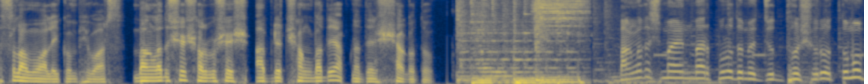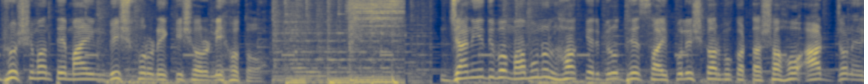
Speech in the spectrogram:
আসসালামু আলাইকুম ভিউয়ার্স। বাংলাদেশের সর্বশেষ আপডেট সংবাদে আপনাদের স্বাগত। বাংলাদেশ মায়ানমার পুরোদমের যুদ্ধ শুরু, তুমভ্রু সীমান্তে মাইন বিস্ফোরণে কিশোর নিহত। জানিয়ে দিব মামুনুল হকের বিরুদ্ধে ছয় পুলিশ কর্মকর্তা সহ আট জনের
